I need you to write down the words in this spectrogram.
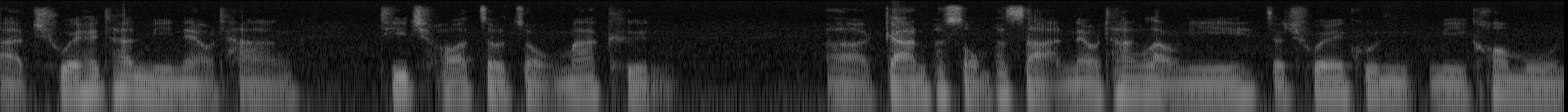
อาจช่วยให้ท่านมีแนวทางที่ชอตเจาะจงมากขึ้น การผสมผสานแนวทางเหล่านี้จะช่วยให้คุณมีข้อมูล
